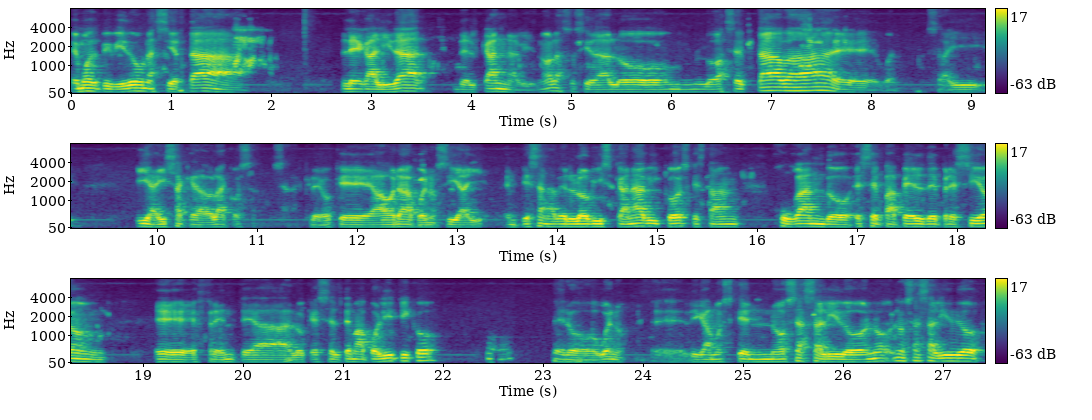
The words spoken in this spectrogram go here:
hemos vivido una cierta legalidad del cannabis, ¿no? La sociedad lo, lo aceptaba, eh, bueno, pues ahí, y ahí se ha quedado la cosa. O sea, creo que ahora, bueno, sí, hay, empiezan a haber lobbies canábicos que están jugando ese papel de presión eh, frente a lo que es el tema político, pero bueno, eh, digamos que no se ha salido, no, no, se ha salido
